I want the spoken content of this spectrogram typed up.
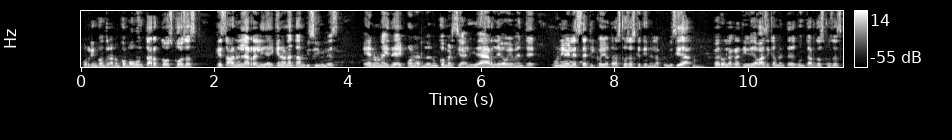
porque encontraron cómo juntar dos cosas que estaban en la realidad y que no eran tan visibles en una idea y ponerlo en un comercial y darle obviamente un nivel estético y otras cosas que tiene la publicidad. Pero la creatividad básicamente es juntar dos cosas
